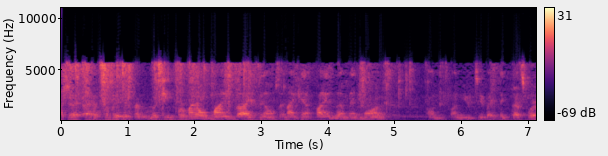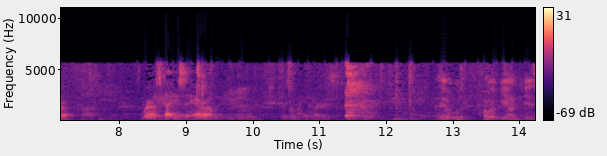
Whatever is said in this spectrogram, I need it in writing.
actually, I have somebody that's been looking for my old Mind's Eye films, and I can't find them anymore on, on, on YouTube. I think that's where, where Scott used to air them. Those are my cards. It would probably be on his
